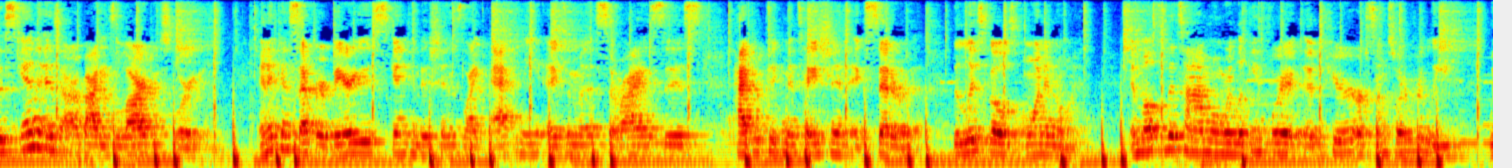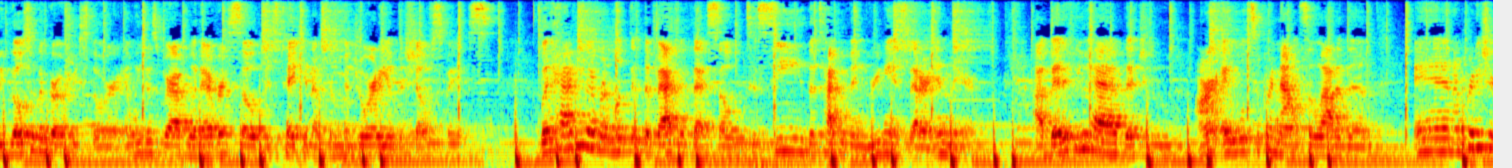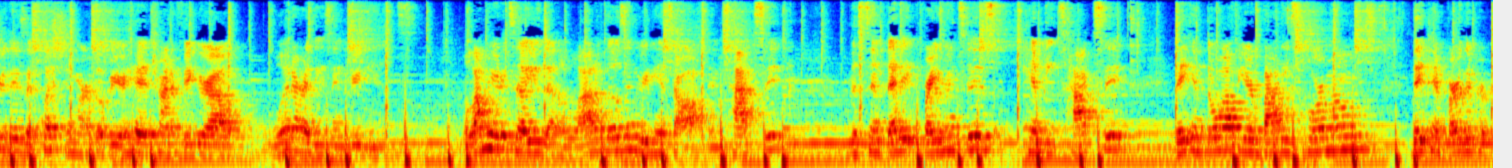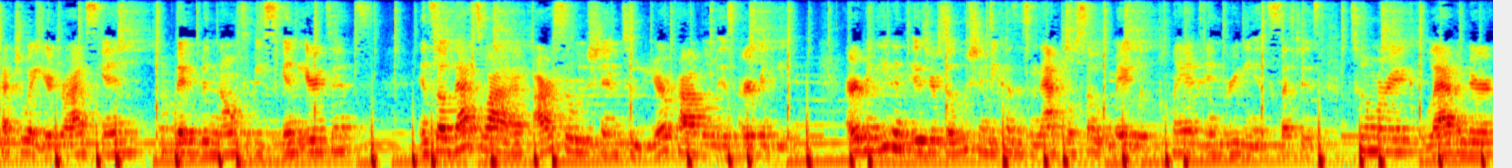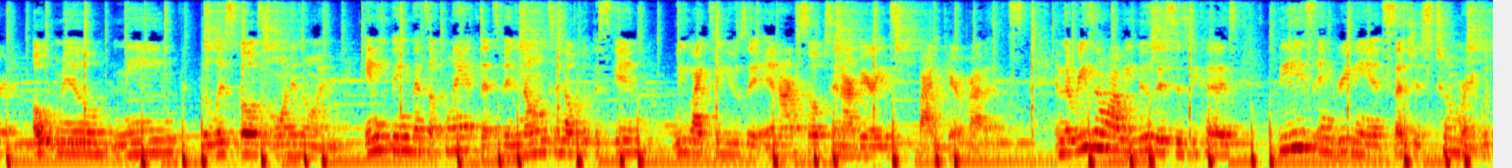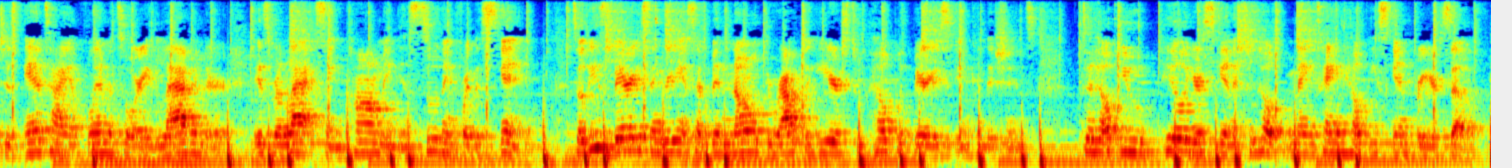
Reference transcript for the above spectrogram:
The skin is our body's largest organ, and it can suffer various skin conditions like acne, eczema, psoriasis, hyperpigmentation, etc. The list goes on and on. And most of the time, when we're looking for a cure or some sort of relief, we go to the grocery store and we just grab whatever soap is taking up the majority of the shelf space. But have you ever looked at the back of that soap to see the type of ingredients that are in there? I bet if you have that you aren't able to pronounce a lot of them and I'm pretty sure there's a question mark over your head trying to figure out what are these ingredients. Well, I'm here to tell you that a lot of those ingredients are often toxic. The synthetic fragrances can be toxic. They can throw off your body's hormones. They can further perpetuate your dry skin. They've been known to be skin irritants. And so that's why our solution to your problem is Herb'N Eden. Herb'N Eden is your solution because it's natural soap made with plant ingredients such as lavender, oatmeal, neem, the list goes on and on. Anything that's a plant that's been known to help with the skin, we like to use it in our soaps and our various body care products. And the reason why we do this is because these ingredients, such as turmeric, which is anti-inflammatory, lavender, is relaxing, calming, and soothing for the skin. So these various ingredients have been known throughout the years to help with various help you heal your skin and to help maintain healthy skin for yourself.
